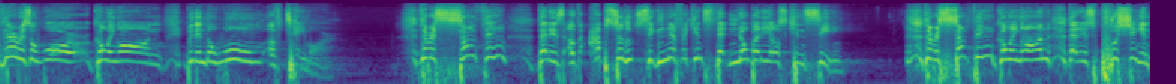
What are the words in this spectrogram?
There is a war going on within the womb of Tamar. There is something that is of absolute significance that nobody else can see. There is something going on that is pushing and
